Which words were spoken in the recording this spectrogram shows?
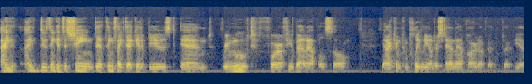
I I do think it's a shame that things like that get abused and removed for a few bad apples. So yeah, I can completely understand that part of it. But yeah,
